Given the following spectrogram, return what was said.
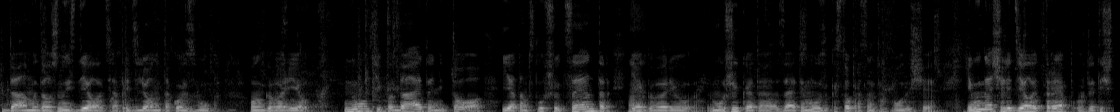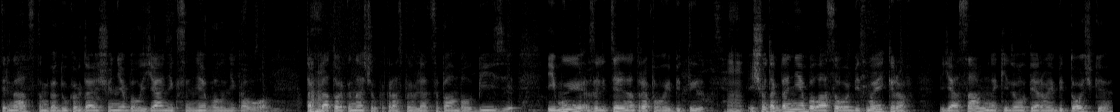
да, мы должны сделать определенно такой звук. Он говорил, ну, типа, да, это не то. Я там слушаю центр, я Ага. говорю, мужик, это за этой музыкой 100% будущее. И мы начали делать трэп в 2013 году, когда еще не было Яникса, не было никого. Тогда Ага. только начал как раз появляться Bumble Busy. И мы залетели на трэповые биты. Мгм. Еще тогда не было особо битмейкеров. Я сам накидывал первые биточки,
